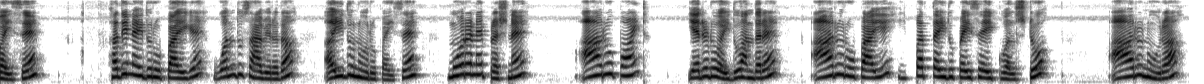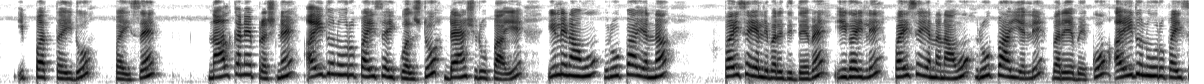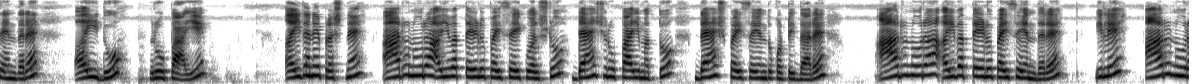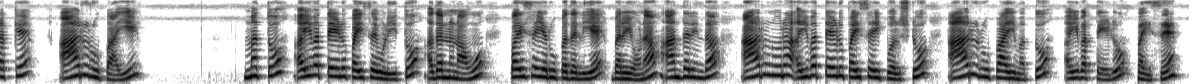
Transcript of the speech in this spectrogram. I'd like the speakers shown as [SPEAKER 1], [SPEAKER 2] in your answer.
[SPEAKER 1] ಪೈಸೆ. ಹದಿನೈದು ರೂಪಾಯಿಗೆ ಒಂದು ಸಾವಿರದ ಐದು ನೂರು ಪೈಸೆ. ಮೂರನೇ ಪ್ರಶ್ನೆ, ಆರು ಪಾಯಿಂಟ್ ಎರಡು ಐದು ಅಂದರೆ ಆರು ರೂಪಾಯಿ ಇಪ್ಪತ್ತೈದು ಪೈಸೆ ಈಕ್ವಲ್ಸ್ ಟು ಆರು ನೂರ ಇಪ್ಪತ್ತೈದು ಪೈಸೆ. ನಾಲ್ಕನೇ ಪ್ರಶ್ನೆ ಐದು ನೂರು ಪೈಸೆ ಈಕ್ವಲ್ಸ್ ಟು ಡ್ಯಾಶ್ ರೂಪಾಯಿ. ಇಲ್ಲಿ ನಾವು ರೂಪಾಯಿಯನ್ನು ಪೈಸೆಯಲ್ಲಿ ಬರೆದಿದ್ದೇವೆ. ಈಗ ಇಲ್ಲಿ ಪೈಸೆಯನ್ನು ನಾವು ರೂಪಾಯಿಯಲ್ಲಿ ಬರೆಯಬೇಕು. ಐದು ನೂರು ಪೈಸೆ ಎಂದರೆ ಐದು ರೂಪಾಯಿ. ಐದನೇ ಪ್ರಶ್ನೆ ಆರು ನೂರ ಐವತ್ತೇಳು ಪೈಸೆ ಈಕ್ವಲ್ಸ್ ಟು ಡ್ಯಾಶ್ ರೂಪಾಯಿ ಮತ್ತು ಡ್ಯಾಶ್ ಪೈಸೆ ಎಂದು ಕೊಟ್ಟಿದ್ದಾರೆ. ಆರು ನೂರ ಐವತ್ತೇಳು ಪೈಸೆ ಎಂದರೆ ಇಲ್ಲಿ ಆರು ನೂರಕ್ಕೆ ಆರು ರೂಪಾಯಿ ಮತ್ತು ಐವತ್ತೇಳು ಪೈಸೆ ಉಳಿಯಿತು. ಅದನ್ನು ನಾವು ಪೈಸೆಯ ರೂಪದಲ್ಲಿಯೇ ಬರೆಯೋಣ. ಆದ್ದರಿಂದ ಆರು ನೂರ ಐವತ್ತೇಳು ಪೈಸೆ ಈಕ್ವಲ್ಸ್ ಟು ಆರು ರೂಪಾಯಿ ಮತ್ತು ಐವತ್ತೇಳು ಪೈಸೆ.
